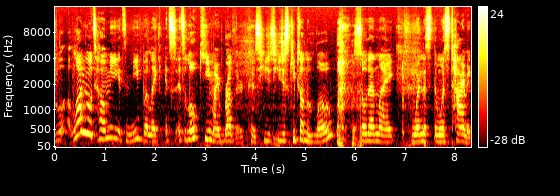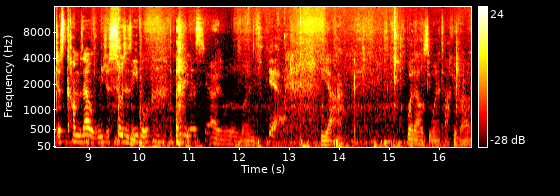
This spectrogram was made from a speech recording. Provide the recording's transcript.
l- A lot of people tell me it's me, but like it's it's low key my brother because he just he just keeps on the low. so then like when it's the when it's time, it just comes out and he just shows his evil. yeah. I know those ones. yeah. Yeah. What else do you want to talk about?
